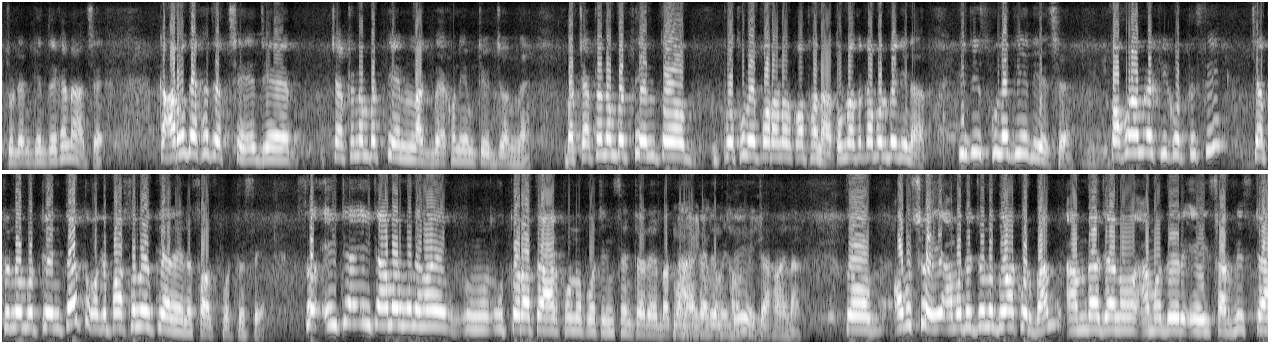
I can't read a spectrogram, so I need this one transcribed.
স্টুডেন্ট কিন্তু এখানে আছে। কারও দেখা যাচ্ছে যে চ্যাপ্টার নাম্বার টেন লাগবে এখন এমটির জন্য। বা চ্যাপ্টার নাম্বার টেন তো প্রথমে পড়ানোর কথা না তোমরা তো কেবল বেগিনার কিন্তু স্কুলে দিয়ে দিয়েছে। তখন আমরা কি করতেছি? চ্যাপ্টার নম্বর টেনটা তোমাকে পার্সোনাল কেয়ার এনে সলভ করতেছে। তো এইটা এইটা আমার মনে হয় উত্তরাতে আর কোনো কোচিং সেন্টারে বা কোনো একাডেমিতে এটা হয় না। তো অবশ্যই আমাদের জন্য দোয়া করবা আমরা যেন আমাদের এই সার্ভিসটা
